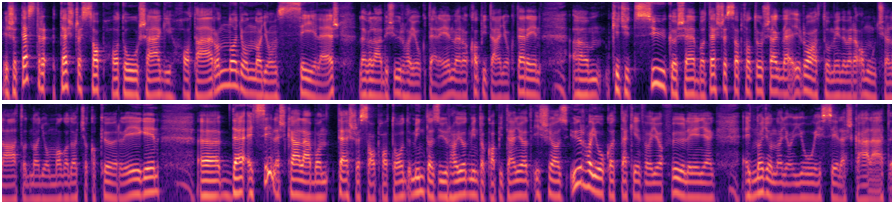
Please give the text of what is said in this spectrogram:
és a testre, testre szabhatósági határa nagyon-nagyon széles, legalábbis űrhajók terén, mert a kapitányok terén um, kicsit szűkösebb a testre szabhatóság, de rohadtól még, mert amúgy se látod nagyon magadat, csak a kör végén, uh, de egy széles skálában testre szabhatod, mint az űrhajód, mint a kapitányod, és az űrhajókat tekintve, hogy a fő lényeg, egy nagyon-nagyon jó és széles skálát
